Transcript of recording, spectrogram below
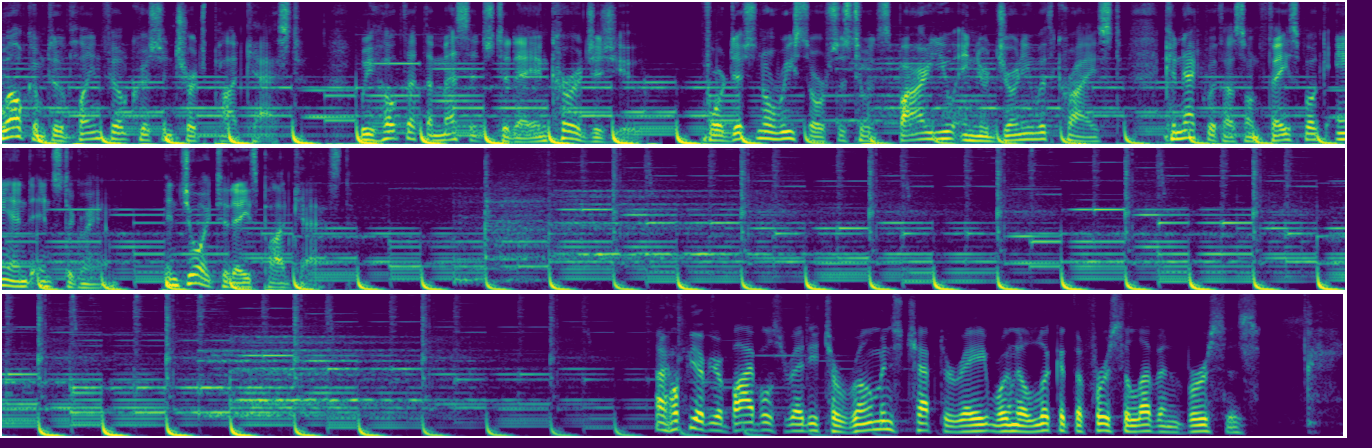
Welcome to the Plainfield Christian Church podcast. We hope that the message today encourages you. For additional resources to inspire you in your journey with Christ, connect with us on Facebook and Instagram. Enjoy today's podcast. I hope you have your Bibles ready to Romans chapter 8. We're going to look at the first 11 verses.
